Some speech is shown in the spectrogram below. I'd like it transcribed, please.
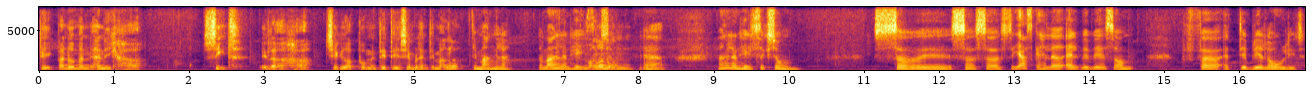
det er ikke bare noget, man, han ikke har set eller har tjekket op på, men det, det er simpelthen, det mangler? Det mangler. Der mangler en hel det mangler sektion. Nogle, ja, mangler en hel sektion. Så, øh, så, så, så jeg skal have lavet alt VVS om, før at det bliver lovligt.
